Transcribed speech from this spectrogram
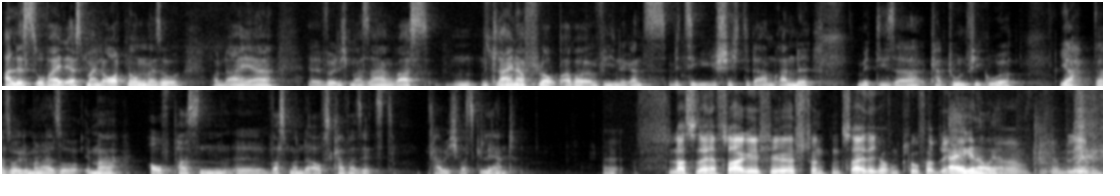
alles soweit erstmal in Ordnung. Also von daher äh, würde ich mal sagen, war es ein, ein, kleiner Flop, aber irgendwie eine ganz witzige Geschichte da am Rande mit dieser Cartoon-Figur. Ja, da sollte man also immer aufpassen, äh, was man da aufs Cover setzt. Habe ich was gelernt. Lass du deine Frage, wie viele Stunden Zeit ich auf dem Klo verbringe Ah, genau, ja. ähm, im Leben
